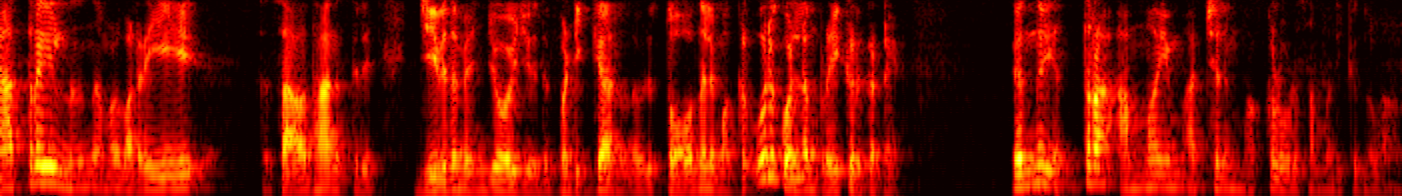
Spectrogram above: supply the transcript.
യാത്രയിൽ നിന്ന് നമ്മൾ വളരെ സാവധാനത്തിൽ ജീവിതം എൻജോയ് ചെയ്ത് പഠിക്കാനുള്ള ഒരു തോന്നൽ മക്കൾ ഒരു കൊല്ലം ബ്രേക്ക് എടുക്കട്ടെ എന്ന് എത്ര അമ്മയും അച്ഛനും മക്കളോട് സമ്മതിക്കുന്നതാണ്.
